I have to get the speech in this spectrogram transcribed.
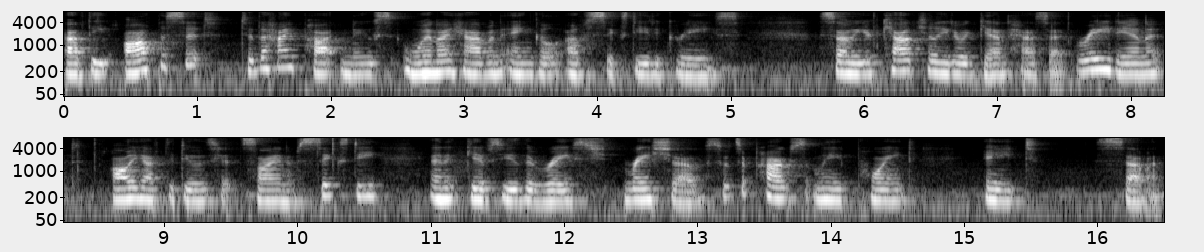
of the opposite to the hypotenuse when I have an angle of 60 degrees. So your calculator again has that rate in it. All you have to do is hit sine of 60 and it gives you the ratio. So it's approximately 0.87.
